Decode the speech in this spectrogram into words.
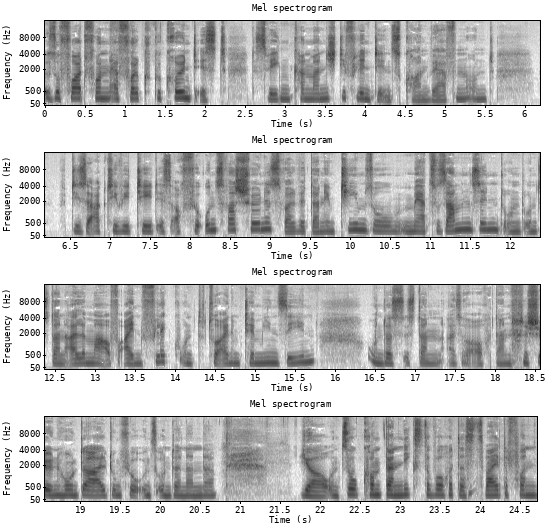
sofort von Erfolg gekrönt ist. Deswegen kann man nicht die Flinte ins Korn werfen und diese Aktivität ist auch für uns was Schönes, weil wir dann im Team so mehr zusammen sind und uns dann alle mal auf einen Fleck und zu einem Termin sehen. Und das ist dann also auch dann eine schöne Unterhaltung für uns untereinander. Ja, und so kommt dann nächste Woche das zweite von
